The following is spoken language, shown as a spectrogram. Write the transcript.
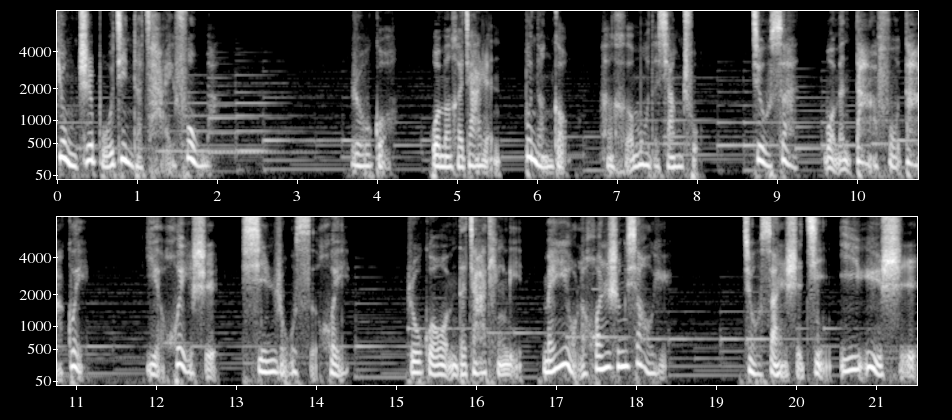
用之不尽的财富吗？如果我们和家人不能够很和睦的相处，就算我们大富大贵。也会是心如死灰。如果我们的家庭里没有了欢声笑语，就算是锦衣玉食，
